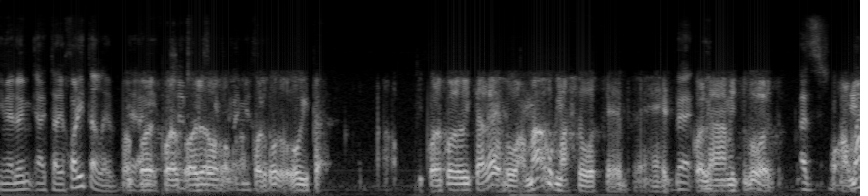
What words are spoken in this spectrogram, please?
אם אלוהים, אתה יכול להתערב. קודם כל הוא התערב, הוא אמר מה שהוא רוצה בכל המצוות. הוא אמר.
